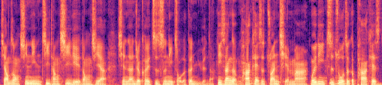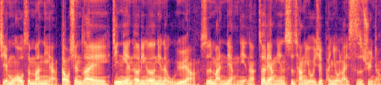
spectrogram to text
像这种心灵鸡汤系列的东西啊，显然就可以支持你走得更远啊。第三个，Podcast 赚钱吗？威力制作这个 Podcast 节目 Awesome Money 啊，到现在今年二零二二年的五月啊，是满两年了啊。这两年时常有一些朋友来私讯啊，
